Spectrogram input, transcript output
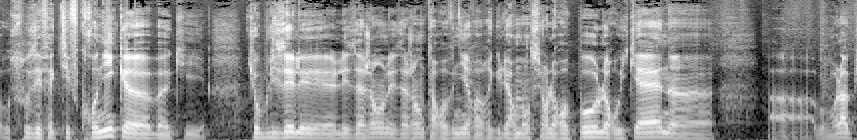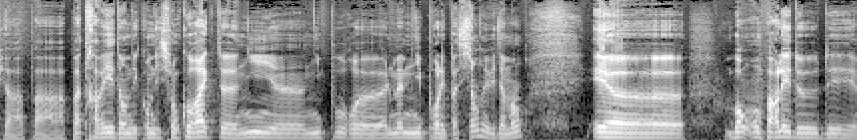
aux sous-effectifs chroniques bah, qui, qui obligeaient les, les, agents, les agentes à revenir régulièrement sur leur repos, leur week-end bon voilà, puis à pas, pas travailler dans des conditions correctes, euh, ni, euh, ni pour euh, elle-même, ni pour les patients, évidemment. Et bon, on parlait de, des,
